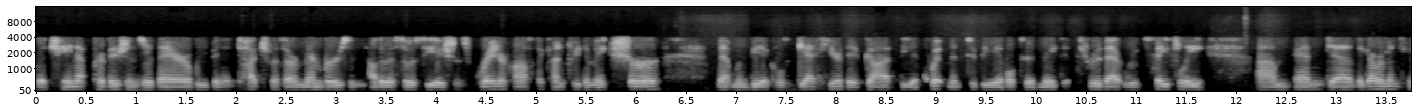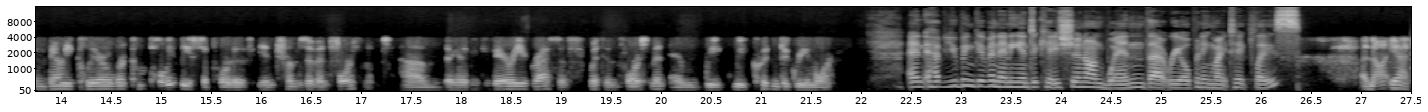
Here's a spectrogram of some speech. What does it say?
the chain up provisions are there. We've been in touch with our members and other associations right across the country to make sure that when vehicles get here, they've got the equipment to be able to make it through that route safely. Um, and uh, the government's been very clear, and we're completely supportive in terms of enforcement. Um, they're going to be very aggressive with enforcement, and we, we couldn't agree more. And have you been given any indication on when that reopening might take place? Uh, not yet.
